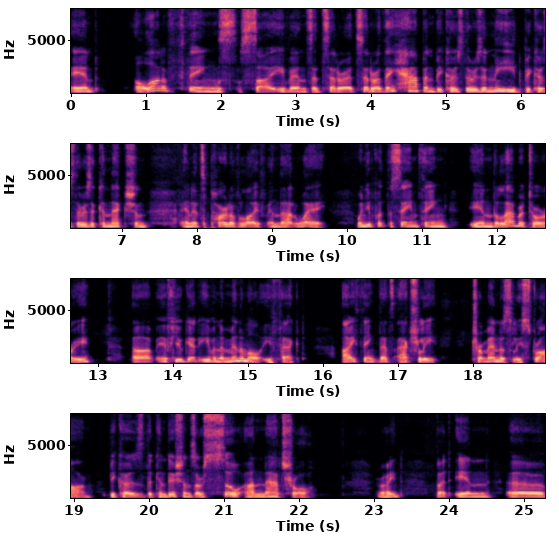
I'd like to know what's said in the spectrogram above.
And a lot of things, psi events, etc., etc., they happen because there is a need, because there is a connection, and it's part of life in that way. When you put the same thing in the laboratory, uh, if you get even a minimal effect, I think that's actually tremendously strong because the conditions are so unnatural, right? But in uh,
